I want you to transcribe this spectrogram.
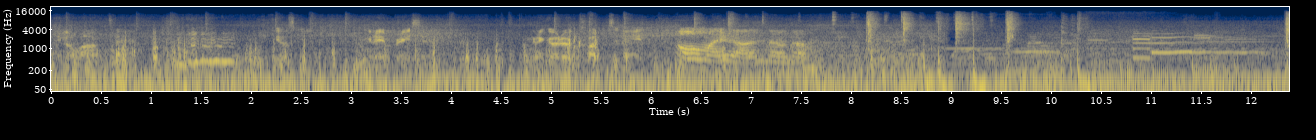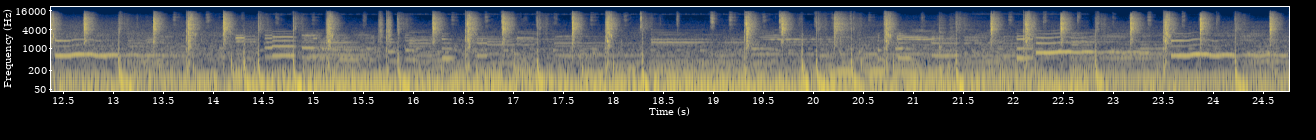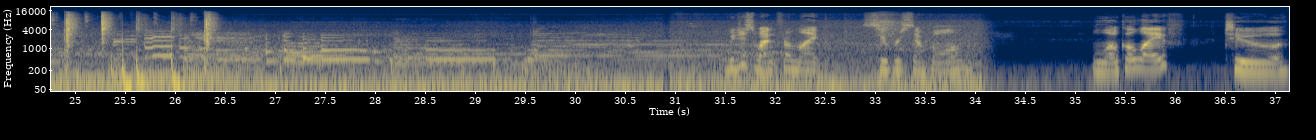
in a long time. Feels good. I'm gonna embrace it. I'm gonna go to a club tonight. Oh my god, no, no. Went from like super simple local life to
